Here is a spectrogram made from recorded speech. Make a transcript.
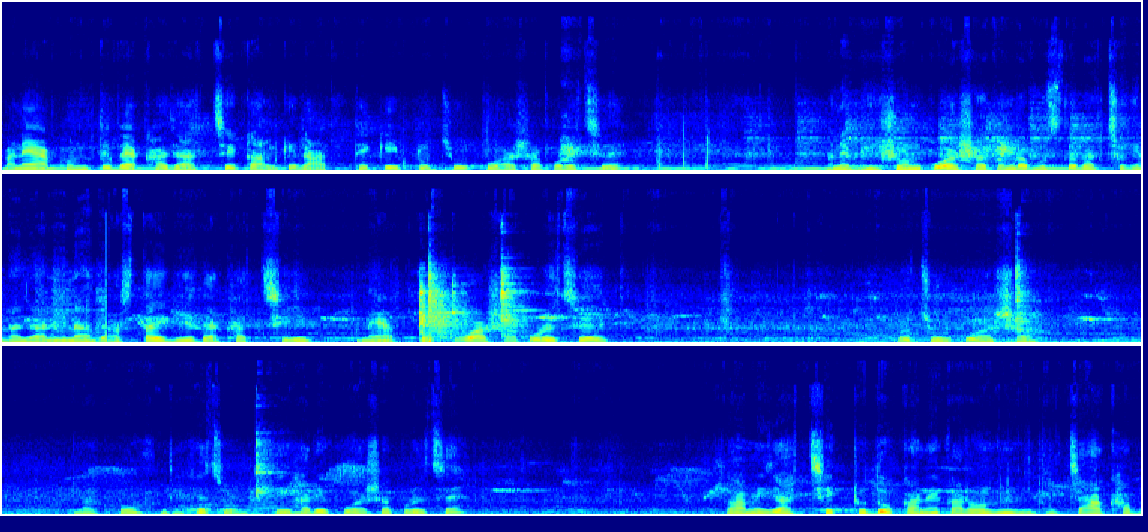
মানে এখন তো দেখা যাচ্ছে, কালকে রাত থেকেই প্রচুর কুয়াশা পড়েছে। মানে ভীষণ কুয়াশা, তোমরা বুঝতে পারছ কিনা জানি না। রাস্তায় গিয়ে দেখাচ্ছি। মানে এত কুয়াশা পড়েছে। প্রচুর কুয়াশা। দেখো, দেখেছ কী হারে কুয়াশা পড়েছে? তো আমি যাচ্ছি একটু দোকানে, কারণ চা খাব।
